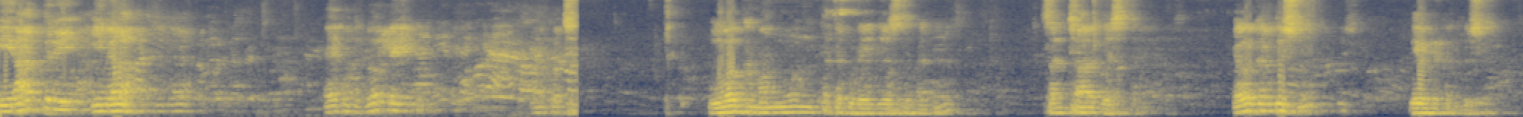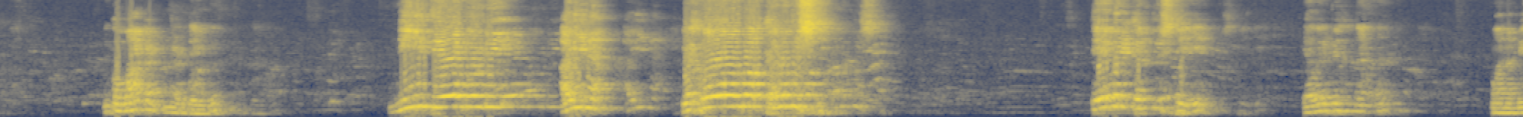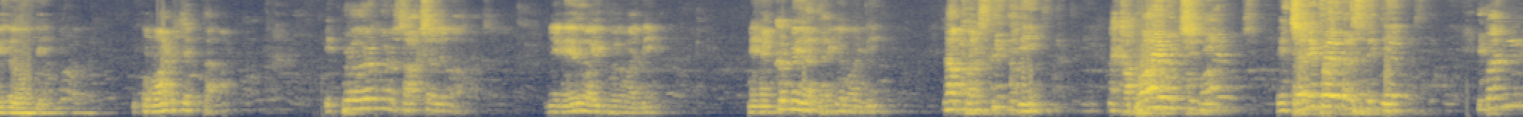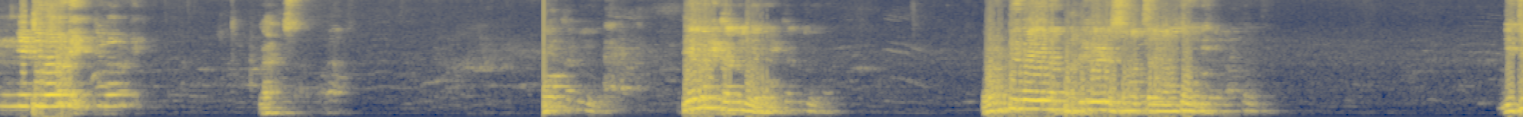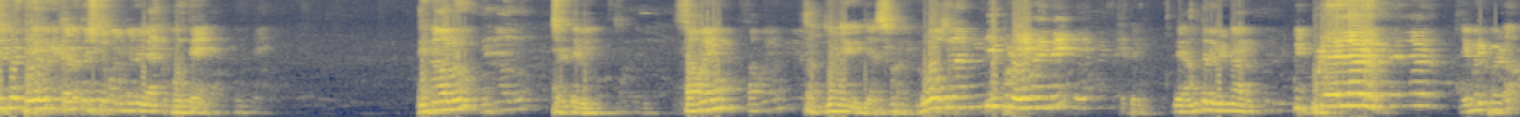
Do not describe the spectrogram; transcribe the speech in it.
ఈ రాత్రి ఈ నెల. ఏ కూడా ఏం చేస్తుందండి సంచారం చేస్తుంది. ఎవరు కనిపిస్తుంది? దేవుడికి కనిపిస్తుంది. ఇంకో మాట అంటున్నాడు దేవుడు. నీ దేవుడి అయిన యెహోవా కనుదృష్టి. దేవుని కనుదృష్టి ఎవరి మీద ఉందంటే? మన మీద ఉంది. ఒక మాట చెప్తా. ఇప్పటివరకు మనం సాక్ష్యాలేమా నేనేదో అయిపోయేవాడిని. నేను ఎక్కడో ఇలా జరిగేవాడిని. నా పరిస్థితిని నాకు అపాయం వచ్చింది. నేను చనిపోయే పరిస్థితి. ఇవన్నిటిలో దేవుని కన్నులు రెండు వేల పదిహేడు సంవత్సరం అంతా ఉంది. నిజంగా దేవుడి కనుదృష్టి మన మీద లేకపోతే దినాలు చెడ్డవి. సమయం సద్వినియోగం చేసుకోవాలి. రోజులన్నీ ఇప్పుడు ఏమైంది? మీరు అందరు విన్నారు. ఇప్పుడే వెళ్ళాడు. ఏమైపోయాడు?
